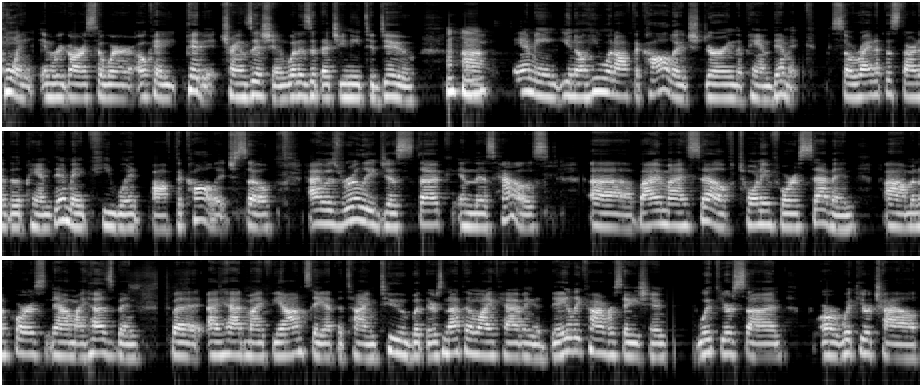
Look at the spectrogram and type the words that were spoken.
point in regards to where, okay, pivot, transition. What is it that you need to do? Mhm. Uh, Sammy, you know, he went off to college during the pandemic. So, right at the start of the pandemic, he went off to college. So, I was really just stuck in this house uh, by myself 24 7. Um, and of course, now my husband, but I had my fiance at the time too. But there's nothing like having a daily conversation with your son or with your child,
